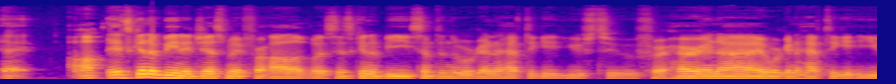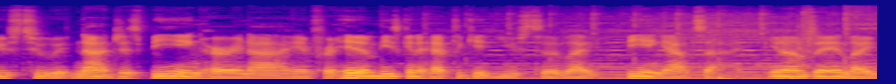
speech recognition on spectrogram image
uh, it's going to be an adjustment for all of us. It's going to be something that we're going to have to get used to. For her and I, we're going to have to get used to it not just being her and I. And for him, he's going to have to get used to like being outside. You know what I'm saying? Like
